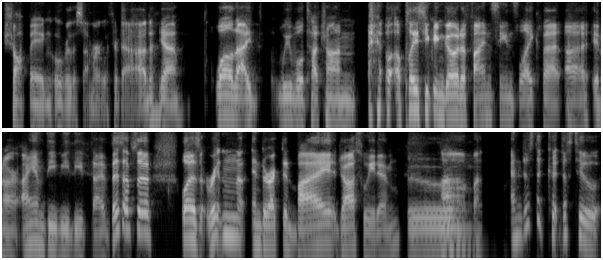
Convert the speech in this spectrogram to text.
shopping over the summer with her dad Yeah. Well, I we will touch on a place you can go to find scenes like that uh, in our IMDb deep dive. This episode was written and directed by Joss Whedon. Ooh. Um, and just to just to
